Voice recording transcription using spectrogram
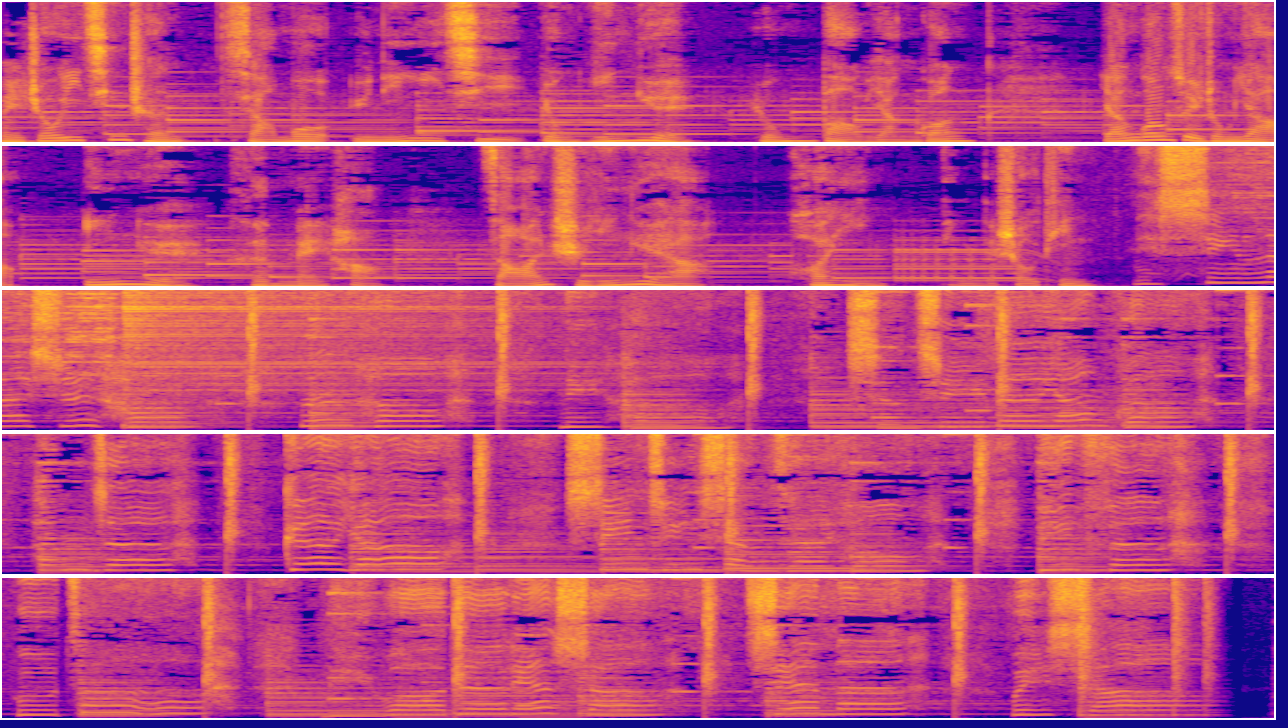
每周一清晨，小莫与您一起用音乐拥抱阳光。阳光最重要，音乐很美好。早安是音乐啊，欢迎您的收听。你醒来时候问候你好，升起的阳光哼着歌谣，心情像彩虹缤纷舞动，写满微笑。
